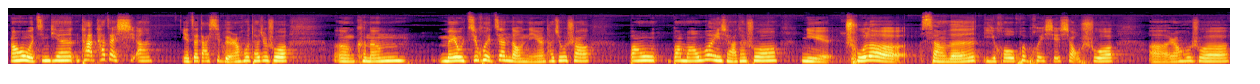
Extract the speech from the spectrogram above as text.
然后我今天他他在西安。也在大西北，然后他就说，嗯，可能没有机会见到您，他就是要帮帮忙问一下。他说，你除了散文，以后会不会写小说？呃，然后说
